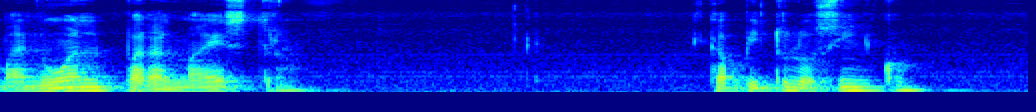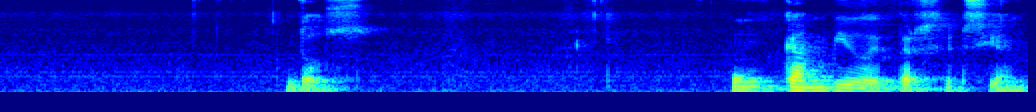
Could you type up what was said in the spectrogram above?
Manual para el Maestro. Capítulo 5 2 Un cambio de percepción.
